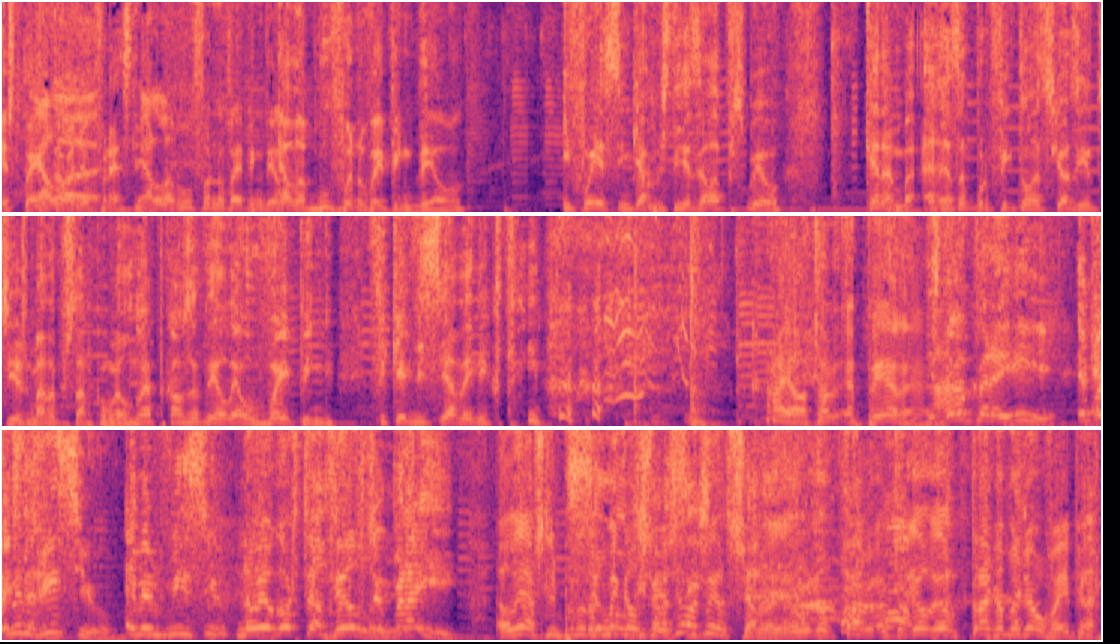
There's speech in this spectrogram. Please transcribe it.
este colega de trabalho oferece ela bufa no vaping dele. ela bufa no vaping dele e foi assim que há uns dias ela percebeu. Caramba, a razão por que fico tão ansiosa e entusiasmada por estar com ele não é por causa dele, é o vaping. Fiquei viciada em nicotina. Ah, ela está. é, Pera. Ah, peraí. É, pá, isto mesmo vício. É mesmo vício. Não, eu gosto dele. Espera aí. Aliás, lhe pergunta como é que ele não se chama. Sei lá como ele se chama. Ele, traga, mas é o vaping.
